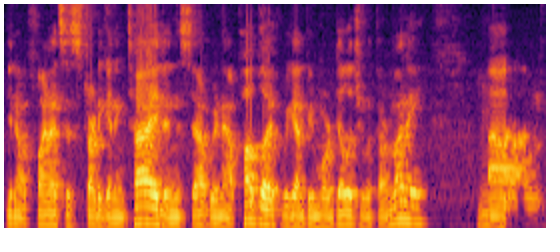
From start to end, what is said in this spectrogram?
you know, finances started getting tight, and we're now public. We got to be more diligent with our money. Mm-hmm. Um,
